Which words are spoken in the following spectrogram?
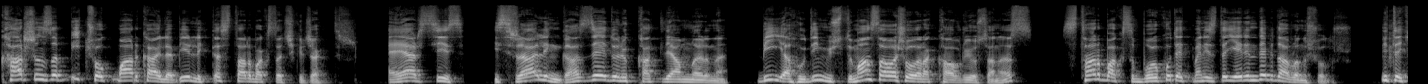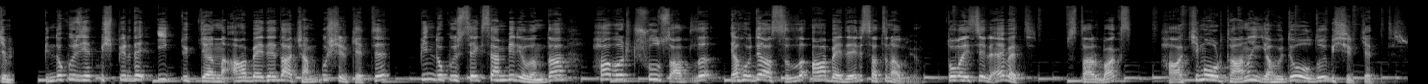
karşınıza birçok markayla birlikte Starbucks'ta çıkacaktır. Eğer siz İsrail'in Gazze'ye dönük katliamlarını bir Yahudi Müslüman savaşı olarak kavruyorsanız Starbucks'ı boykot etmeniz de yerinde bir davranış olur. Nitekim 1971'de ilk dükkanını ABD'de açan bu şirketi 1981 yılında Howard Schultz adlı Yahudi asıllı ABD'li satın alıyor. Dolayısıyla evet Starbucks hakim ortağının Yahudi olduğu bir şirkettir.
